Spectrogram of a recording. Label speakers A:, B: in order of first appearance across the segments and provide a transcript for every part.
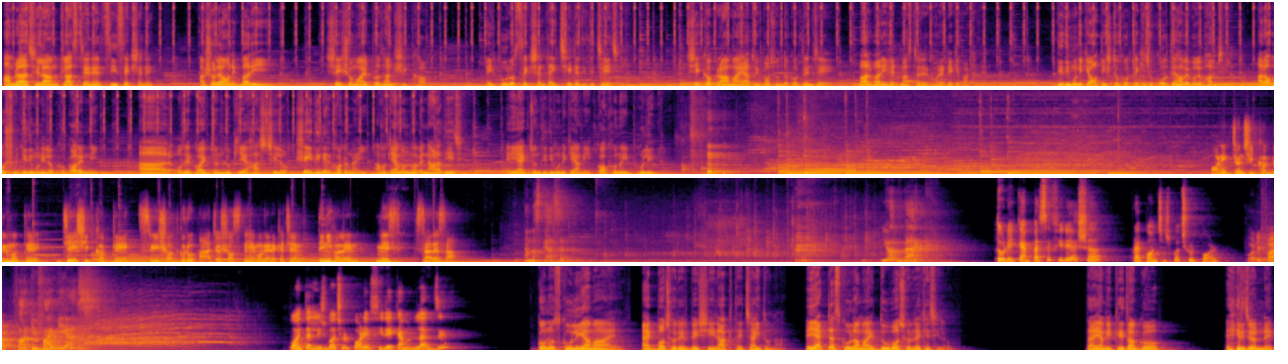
A: আমরা ছিলাম ক্লাস টেনের সি সেকশনে। আসলে অনেকবারই সেই সময় প্রধান শিক্ষক এই পুরো সেকশনটাই ছেঁটে দিতে চেয়েছিলেন। শিক্ষকরা আমায় এতই পছন্দ করতেন যে বারবারই হেডমাস্টারের ঘরে ডেকে পাঠাতেন। দিদিমণিকে অতিষ্ঠ করতে কিছু করতে হবে বলে ভাবছিলাম। আর অবশ্যই দিদিমণি লক্ষ্য করেননি। আর ওদের কয়েকজন লুকিয়ে হাসছিল। সেই দিনের ঘটনাই আমাকে এমনভাবে নাড়া দিয়েছিল। এই একজন দিদিমণিকে আমি কখনোই ভুলিনি।
B: অনেকজন শিক্ষকদের মধ্যে যে শিক্ষককে শ্রী সদ্গুরু আজও সস্নেহে মনে রেখেছেন তিনি হলেন miss Sarasa
C: Namaskar, Sadhguru. You're back.
D: তোর এই ক্যাম্পাসে ফিরে আসা প্রায় পঞ্চাশ বছর পর
C: 45 years.
D: পঁয়তাল্লিশ বছর পরে ফিরে কেমন লাগছে?
A: কোনো স্কুলই আমায় এক বছরের বেশি রাখতে চাইতো না। এই একটা স্কুল আমায় দু বছর রেখেছিল। তাই আমি কৃতজ্ঞ এর জন্যে।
